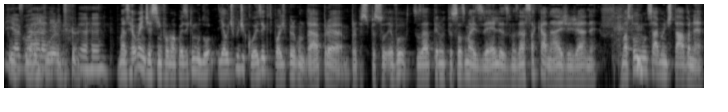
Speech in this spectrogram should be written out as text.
E agora, né? uhum. Mas realmente, assim, foi uma coisa que mudou. E é o tipo de coisa que tu pode perguntar pra, pra pessoas... Eu vou usar o termo pessoas mais velhas, mas é uma sacanagem já, né? Mas todo mundo sabe onde tava, né?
